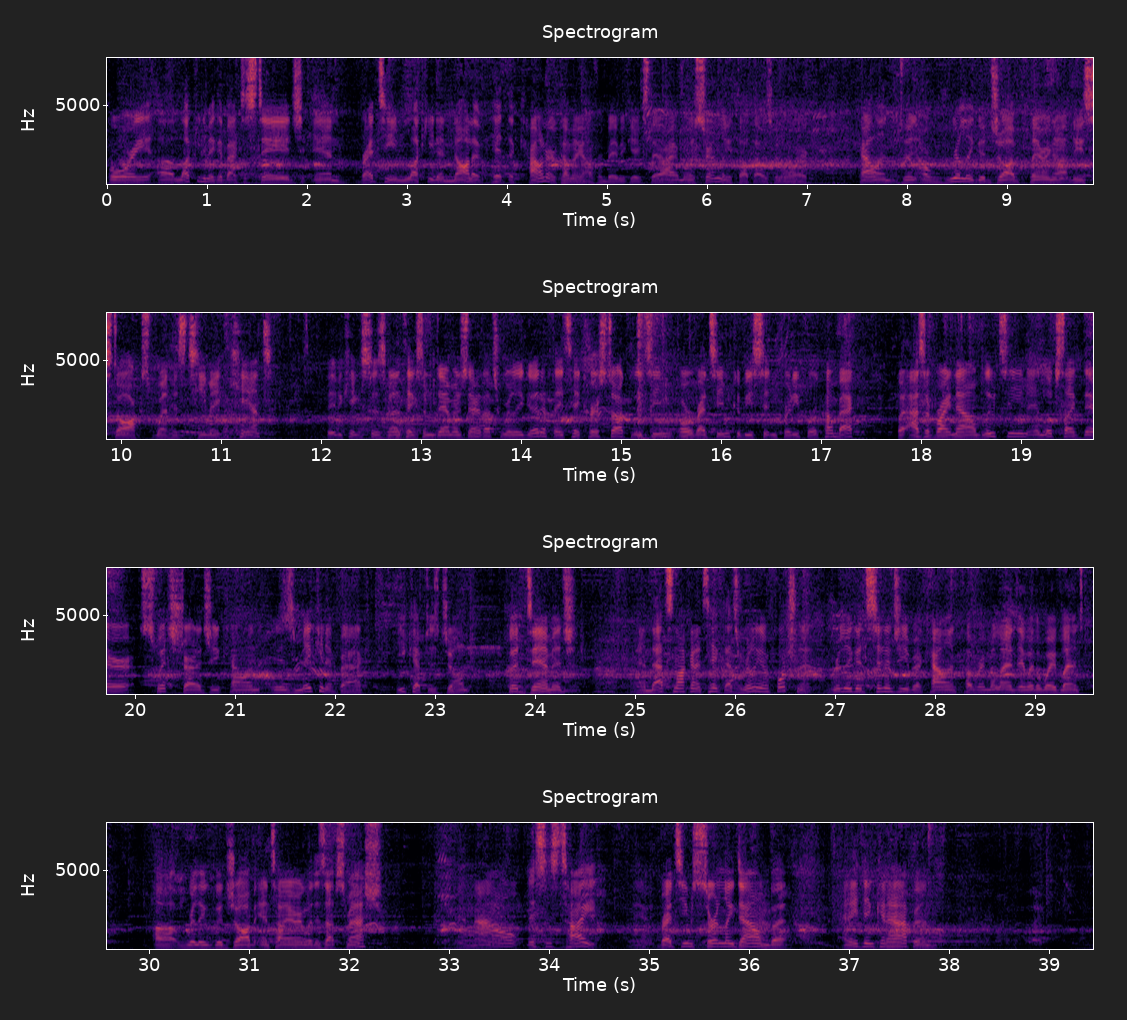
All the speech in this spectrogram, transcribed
Rory uh, lucky to make it back to stage, and Red Team lucky to not have hit the counter coming out from Babycakes there. I most certainly thought that was going to work. Callan doing a really good job clearing out these stocks when his teammate can't. Babycakes is going to take some damage there. That's really good. If they take her stock, blue team or red team could be sitting pretty for a comeback. But as of right now, blue team, it looks like their switch strategy, Callan is making it back. He kept his jump. Good damage. And that's not going to take. That's really unfortunate. Really good synergy, but Callan covering the landing with a wave land. Uh, really good job anti-airing with his up smash. And now this is tight. Red team's certainly down, but anything can happen.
